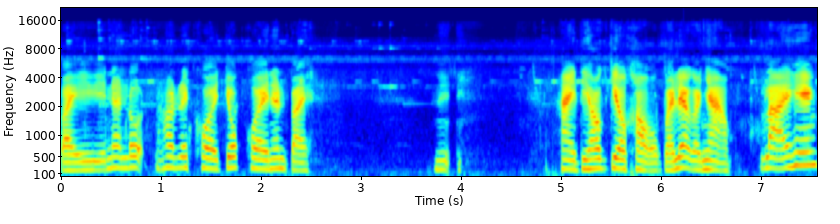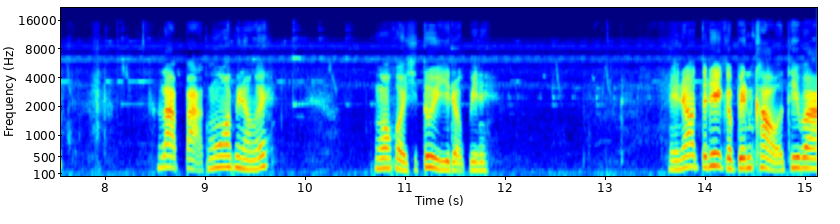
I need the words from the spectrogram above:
ไปนั่นรถเขาได้คอยจกคอยนั่นไป นี่ให้ที่เขาเกี่ยวเข่าออกไปแล้วก็หยาหลายแห้งลาบปากงัวพี่น้องเอ้ยงัวข่อยชิตุยดอกปีนี้เห็นเนาะตัวนี้ก็เป็นเข่าที่ว่า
